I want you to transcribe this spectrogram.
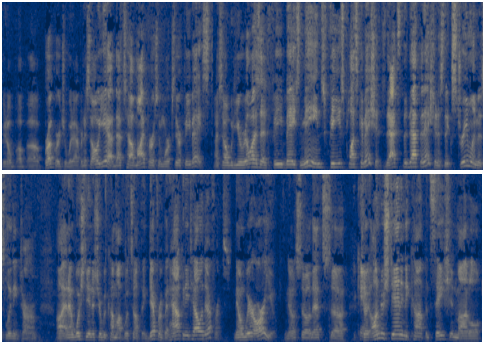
you know a, a brokerage or whatever, and they say, oh yeah, that's how my person works. They're fee based. I said, well, do you realize that fee based means fees plus commissions? That's the definition. It's an extremely misleading term. Uh, and I wish the industry would come up with something different. But how can you tell a difference? You know, where are you? You know, so that's uh, so understanding the compensation model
